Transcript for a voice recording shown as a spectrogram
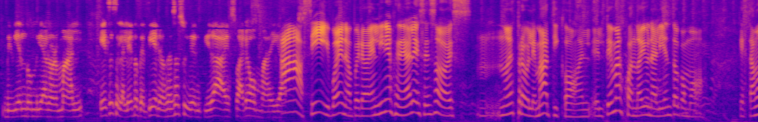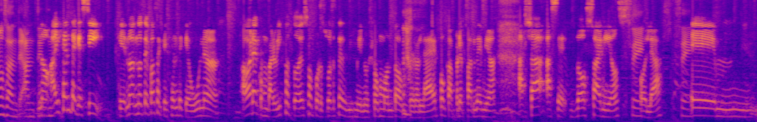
viviendo un día normal, que ese es el aliento que tiene, o sea, esa es su identidad, es su aroma, digamos. Ah, sí, bueno, pero en líneas generales eso es no es problemático. El, el tema es cuando hay un aliento como que estamos ante, ante No, un- hay gente que sí, que no, no te pasa que hay gente que una. Ahora con barbijo todo eso por suerte disminuyó un montón, pero en la época pre-pandemia, allá hace dos años, Sí, hola, sí. eh,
